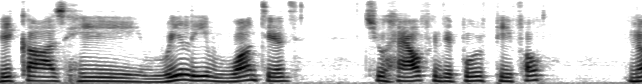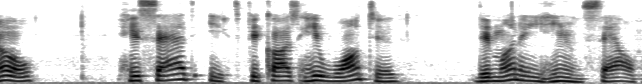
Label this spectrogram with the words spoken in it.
because he really wanted to help the poor people? No, he said it because he wanted the money himself.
